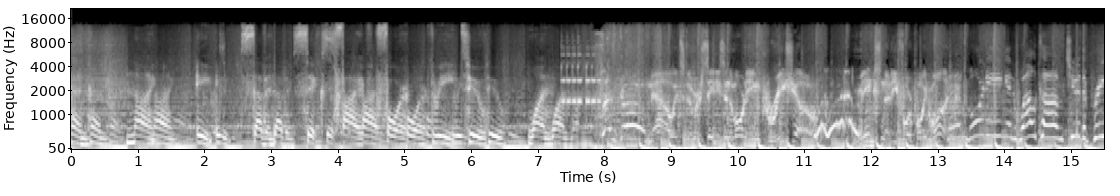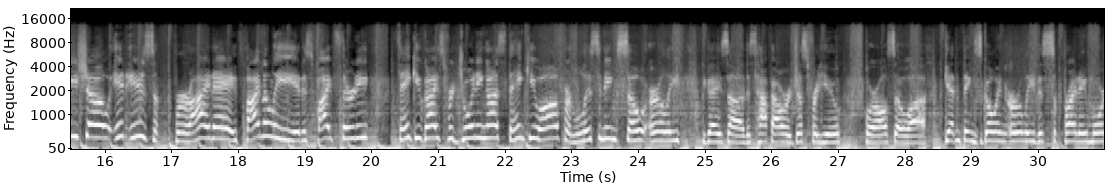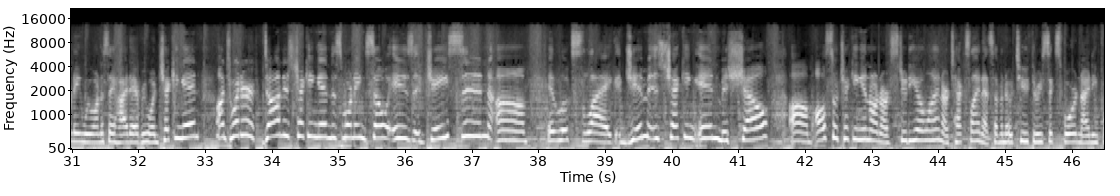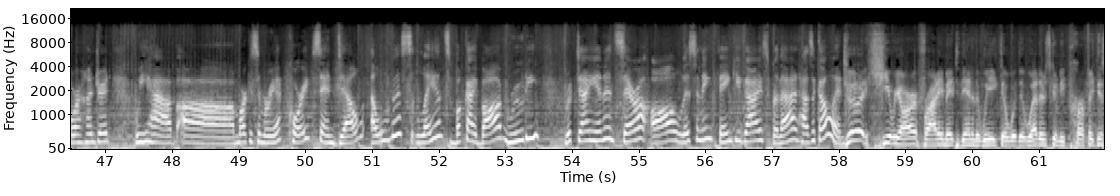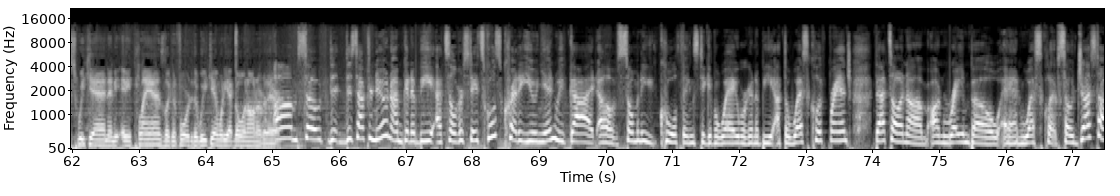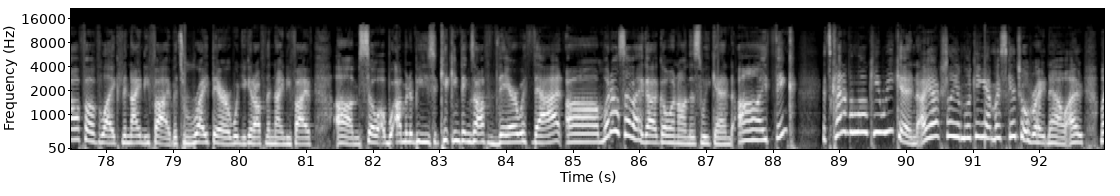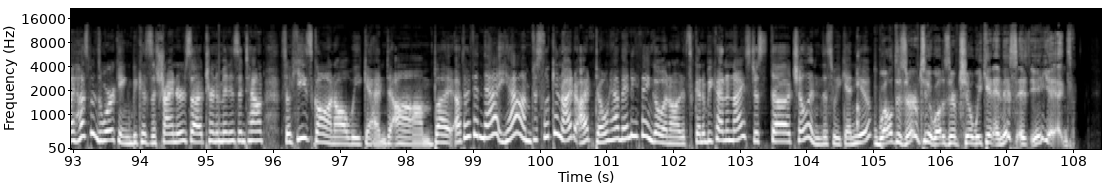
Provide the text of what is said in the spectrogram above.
10, 10 9, 9 8, 8 7, 7 6, 5 4, 4 3 2 1 1 Let's go! Now it's the Mercedes in the Morning pre-show. Mix 94.1. Good morning and welcome to the pre-show. It is Friday. Finally, it is 5:30. Thank you guys for joining us. Thank you all for listening so early. You guys, uh, this half hour just for you who are also uh, getting things going early this Friday morning. We want to say hi to everyone checking in on Twitter. Don is checking in this morning. So is Jason. Um, it looks like Jim is checking in. Michelle um, also checking in on our studio line, our text line at 702 364 9400. We have uh, Marcus and Maria, Corey, Sandell, Elvis, Lance, Buckeye Bob, Rudy, Rick, Diana, and Sarah all listening. Thank you guys for that. How's it going? Good. Here we are. Friday made it to the end of the week. The, the weather's going to be perfect this weekend. Any, any plans? Looking forward to the weekend. What do you got going on over there? Um, so th- this afternoon, I'm going to be at Silver State Schools Credit Union. We've got oh, so many cool things to give away. We're going to be at the West Cliff branch. That's on um, on Rainbow and West Cliff. So just off of like the 95. It's right there when you get off the 95. Um, so I'm going to be kicking things off there with that. Um, what else have I got going on this weekend? I think it's kind of a low key weekend. I actually am looking at my schedule right now. I my husband's working because the Shriners uh, tournament is in town, so he's gone all weekend. Um, but other than that, yeah, I'm just looking. I, I don't have anything going on. It's going to be kind of nice, just uh, chilling this weekend. You well deserved too. Well deserved chill weekend. And this is yeah,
